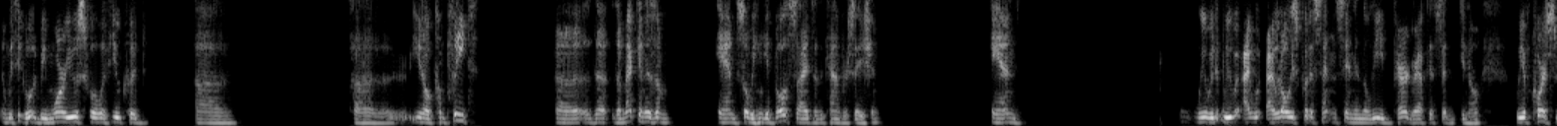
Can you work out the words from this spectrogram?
and we think it would be more useful if you could, uh, uh, you know, complete uh, the the mechanism, and so we can get both sides of the conversation. And we would we would, I would I would always put a sentence in in the lead paragraph that said, you know, we of course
